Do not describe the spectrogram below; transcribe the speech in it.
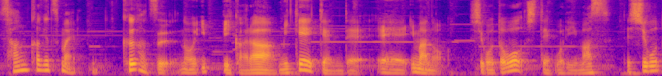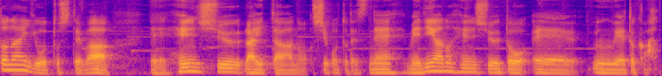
3ヶ月前、9月の1日から未経験で、えー、今の仕事をしております。で仕事内容としては、えー、編集ライターの仕事ですねメディアの編集と、えー、運営とか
